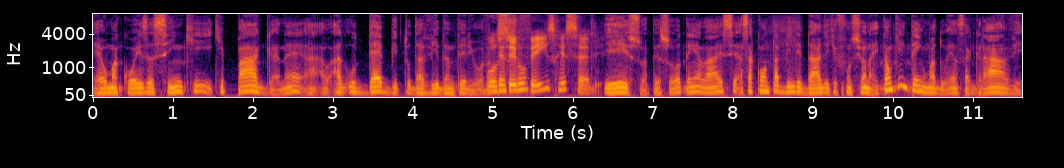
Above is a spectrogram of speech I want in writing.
é uma coisa assim que, que paga né, a, a, o débito da vida anterior. Você pessoa, fez, recebe. Isso, a pessoa tem lá esse, essa contabilidade que funciona. Então, quem tem uma doença grave,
